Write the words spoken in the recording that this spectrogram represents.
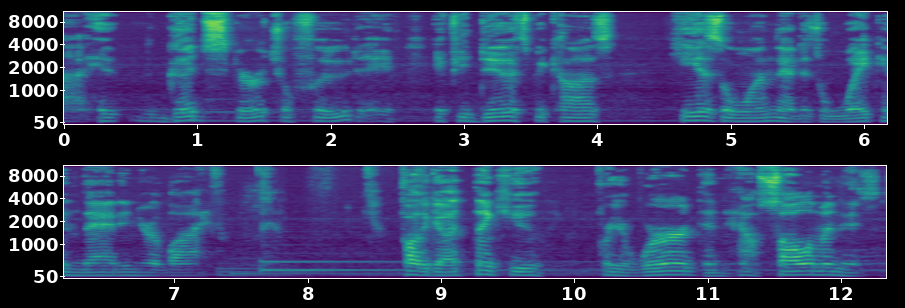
uh, good spiritual food. If, if you do, it's because He is the one that has awakened that in your life. Father God, thank you for your word and how Solomon has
